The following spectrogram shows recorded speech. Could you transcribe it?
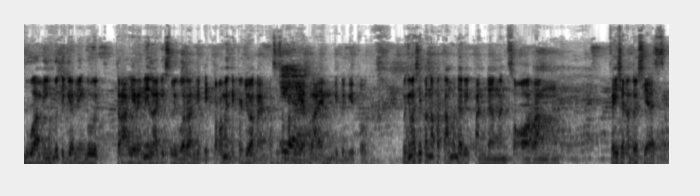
dua minggu, tiga minggu terakhir ini lagi seliweran di TikTok? Kamu main TikTok juga kan? Pasti sempat Iya. lihat lah yang gitu-gitu. Bagaimana sih pendapat kamu dari pandangan seorang fashion enthusiast? Eh,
